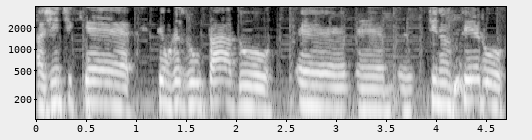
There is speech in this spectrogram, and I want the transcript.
a gente quer ter um resultado é, é, financeiro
